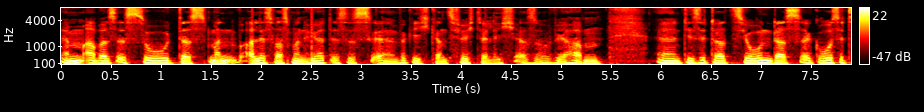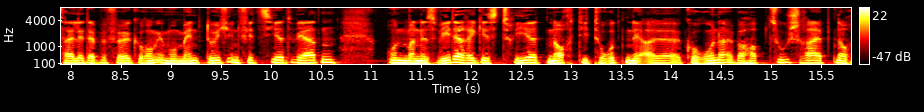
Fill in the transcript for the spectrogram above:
Ähm, aber es ist so, dass man alles, was man hört, ist es äh, wirklich ganz fürchterlich. Also wir haben äh, die Situation, dass äh, große Teile der Bevölkerung im Moment durchinfiziert werden und man es weder registriert noch die Toten äh, Corona überhaupt zuschreibt, noch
